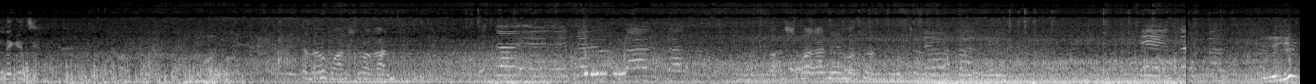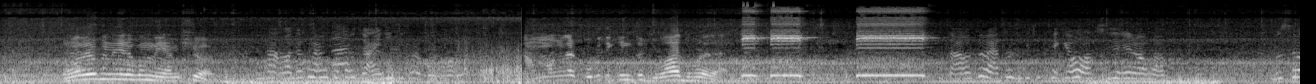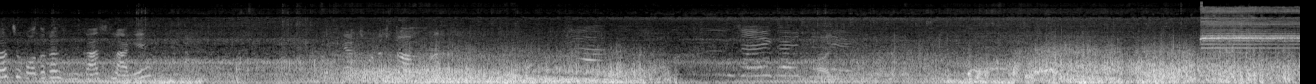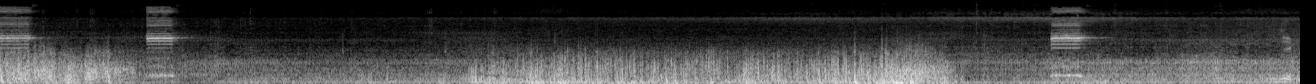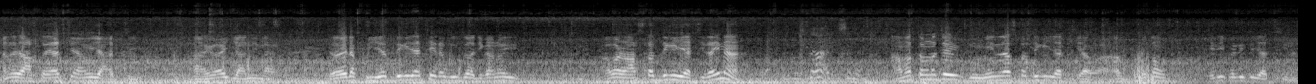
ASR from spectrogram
বাগান দেখেছি। এখানেও বাঁশ বাগান বাঁশ বাগানের তোমাদের ওখানে এরকম নেই আমি শিওর না আমাদের ওখানে আমি কোথাও যাইনি কি করে বলব বলো? গ্রাম বাংলার প্রকৃতি কিন্তু ধোয়া ধরে দেয়। তাও তো এত কিছু থেকেও অক্সিজেনের অভাব। বুঝতে পারছ কতটা গাছ লাগে এখানে ছোট ছোট আম গাছ। জায়গায় যেখানে রাস্তায় যাচ্ছি আমি যাচ্ছি। আমি ভাই জানি না। এবার এটা ফুলিয়ার দিকে যাচ্ছে এটা বুঝতে পারছি। কারণ ওই আবার রাস্তার দিকে যাচ্ছি তাই না? আমার তো মনে হচ্ছে মেন রাস্তার দিকে যাচ্ছি আবার। প্রথম এদিক ফেরিতে যাচ্ছি না।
